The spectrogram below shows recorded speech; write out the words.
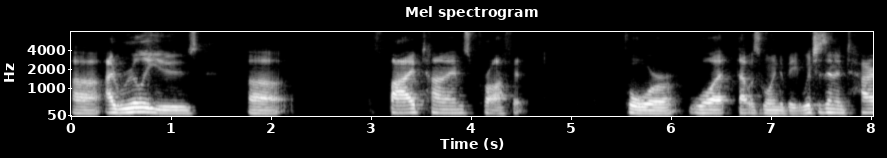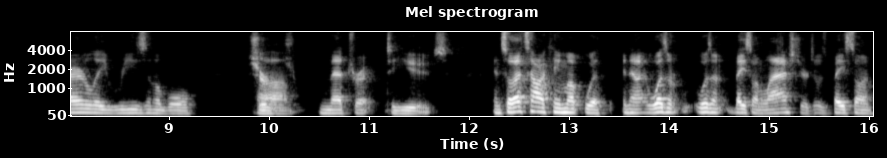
uh, I really used uh, five times profit for what that was going to be, which is an entirely reasonable sure. uh, metric to use. And so that's how I came up with. And now it wasn't wasn't based on last year's; it was based on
